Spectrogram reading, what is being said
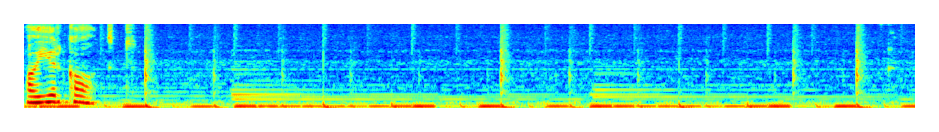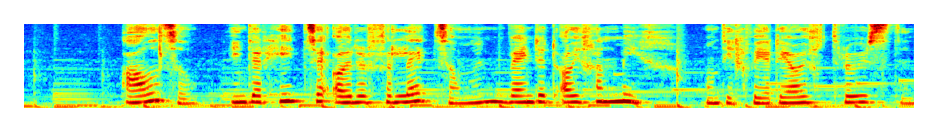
euer Gott. Also, in der Hitze eurer Verletzungen wendet euch an mich, und ich werde euch trösten.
